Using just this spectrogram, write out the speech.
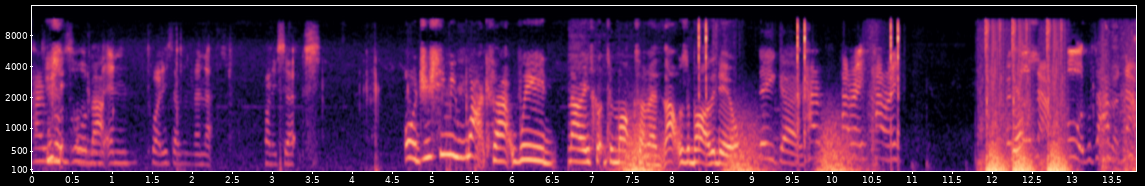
Got see- Gordon in 27 minutes. 26. Oh, did you see me whack that weird? Now he's got to mark something. That was a part of the deal. There you go. Harry, Harry, Harry. Go forward now. Forward with the hammer now.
